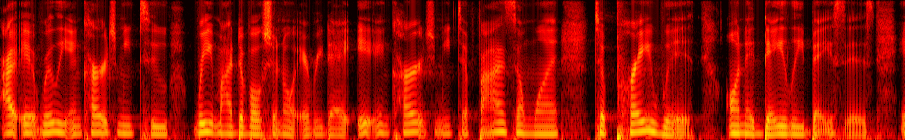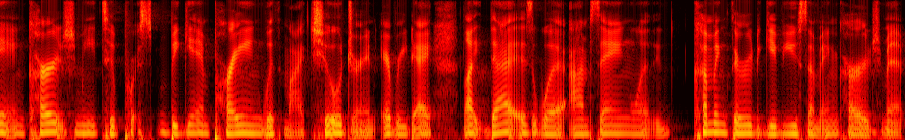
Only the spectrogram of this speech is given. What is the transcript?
I it really encouraged me to read my devotional every day. It encouraged me to find someone to pray with on a daily basis. It encouraged me to pr- begin praying with my children every day. Like that is what I'm saying when coming through to give you some encouragement.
